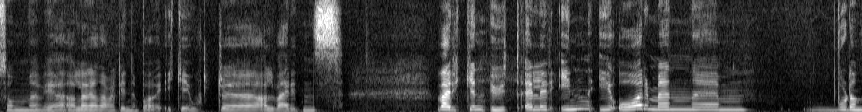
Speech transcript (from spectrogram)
som vi allerede har vært inne på, ikke gjort uh, all verdens verken ut eller inn i år. Men um, hvordan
